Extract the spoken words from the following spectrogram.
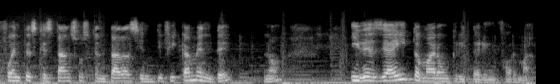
fuentes que están sustentadas científicamente, ¿no? Y desde ahí tomar un criterio informado.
